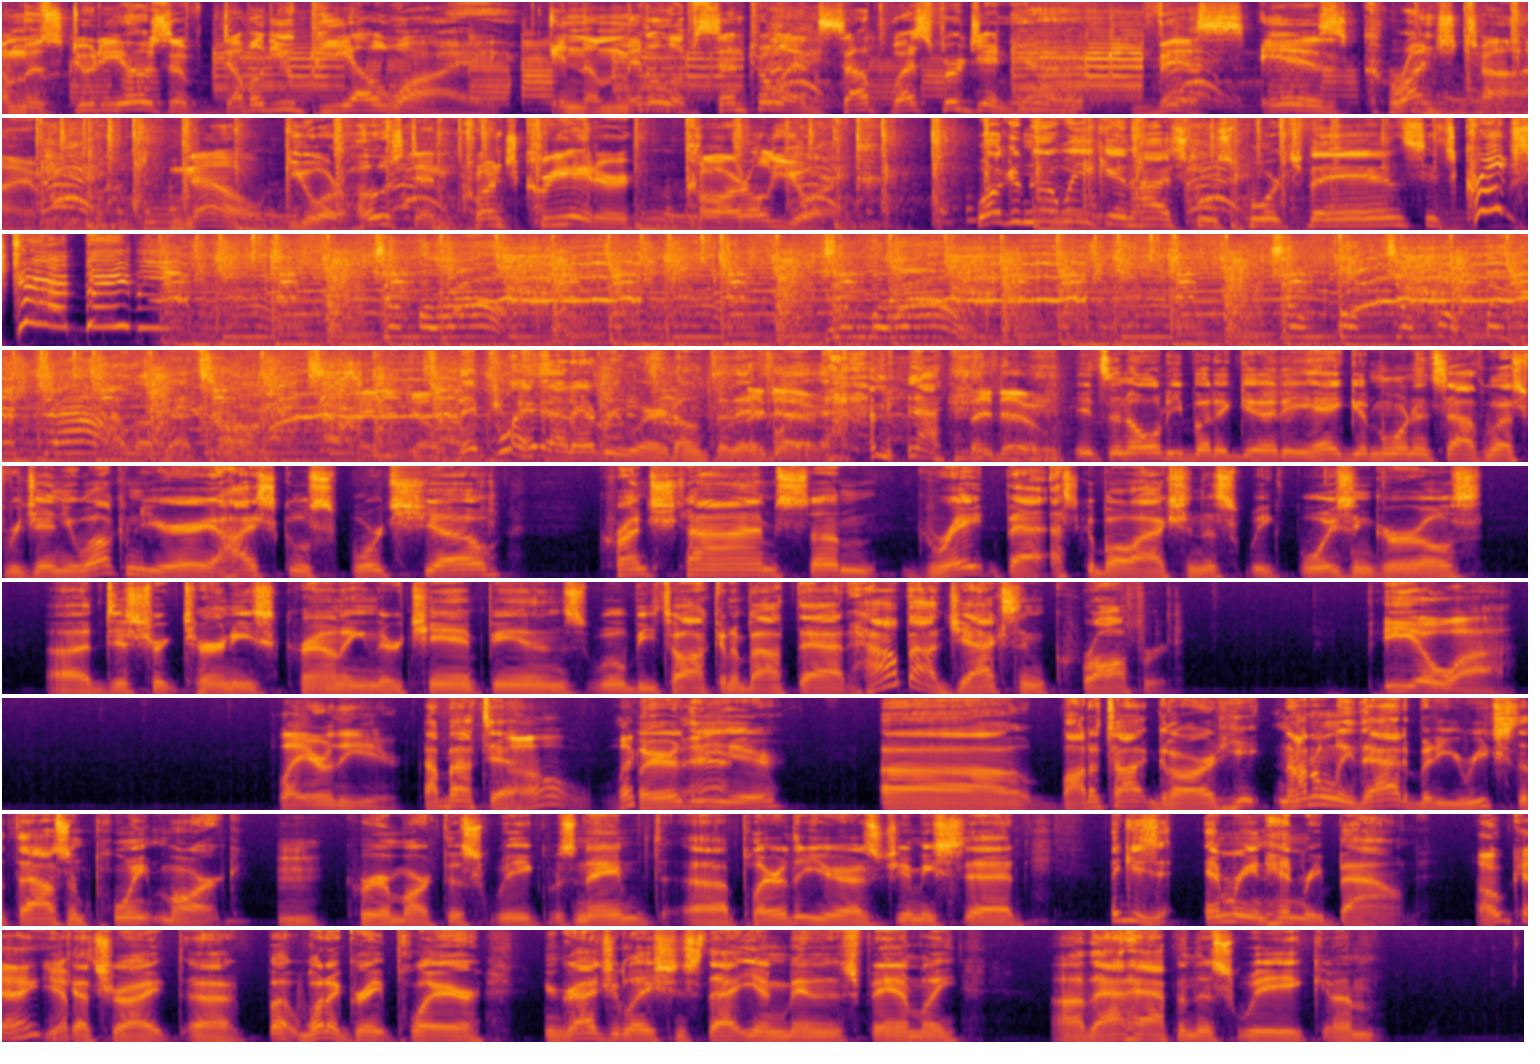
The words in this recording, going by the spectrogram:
From the studios of WPLY in the middle of Central and Southwest Virginia, this is Crunch Time. Now, your host and Crunch creator, Carl York. Welcome to the weekend, high school sports fans. It's Crunch They play that everywhere, don't they? They play do. I mean, I, They do. It's an oldie but a goodie. Hey, good morning, Southwest Virginia. Welcome to your area high school sports show. Crunch time. Some great basketball action this week. Boys and girls, uh, district tourneys crowning their champions. We'll be talking about that. How about Jackson Crawford? POI. Player of the year. How about that? Oh, look Player at of the year. Uh, Botetourt guard. He not only that, but he reached the thousand point mark, Mm. career mark this week. Was named uh, Player of the Year, as Jimmy said. I think he's Emory and Henry bound. Okay. Yep. That's right. Uh, but what a great player! Congratulations to that young man and his family. Uh, that happened this week. Um,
